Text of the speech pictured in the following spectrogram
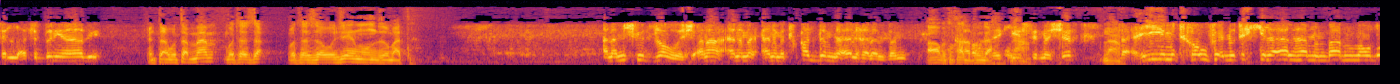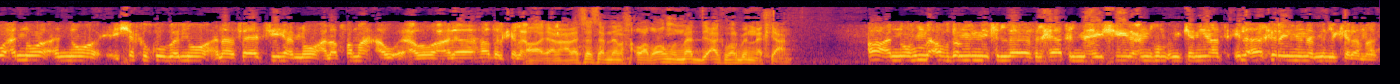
في, ال- في الدنيا هذه؟ أنت أبو تمام متز... متزوجين منذ متى؟ أنا مش متزوج. أنا أنا أنا متقدم لها للبنت. آه متقدم لها. كيف نعم. نعم. فهي متخوفة إنه تحكي لها من باب الموضوع انه إنه يشككوا بإنه أنا فايت فيها إنه على طمع أو أو على هذا الكلام. آه يعني على أساس إن وضعهم المادي أكبر منك يعني. آه إنه هم أفضل مني في في الحياة المعيشية عندهم إمكانيات إلى آخره من, من الكلام هذا.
